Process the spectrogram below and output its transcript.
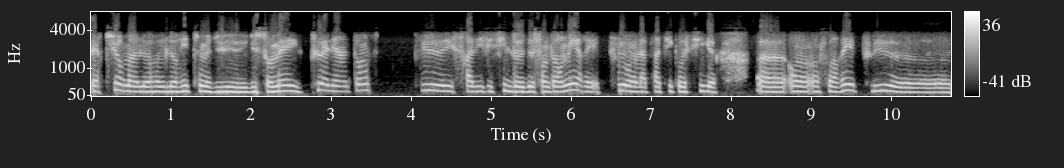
perturbe hein, le, le rythme du, du sommeil. Plus elle est intense, plus il sera difficile de, de s'endormir et plus on la pratique aussi euh, en, en soirée, plus, euh,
